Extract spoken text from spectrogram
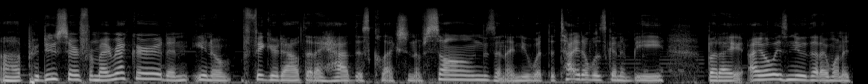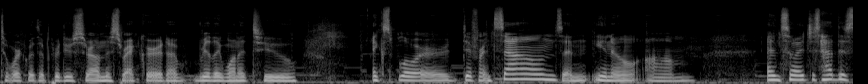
uh, producer for my record, and you know, figured out that I had this collection of songs, and I knew what the title was going to be. But I I always knew that I wanted to work with a producer on this record. I really wanted to explore different sounds, and you know. Um, and so I just had this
